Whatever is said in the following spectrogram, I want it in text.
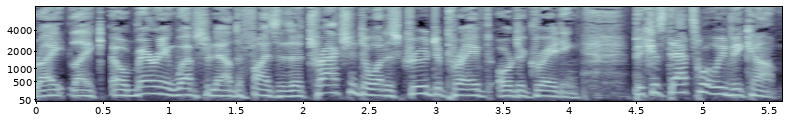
right? Like, or Merriam-Webster now defines it as attraction to what is crude, depraved, or degrading, because that's what we become.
